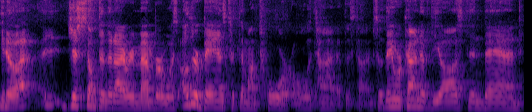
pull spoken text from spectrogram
You know, I, just something that I remember was other bands took them on tour all the time at this time. So they were kind of the Austin band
